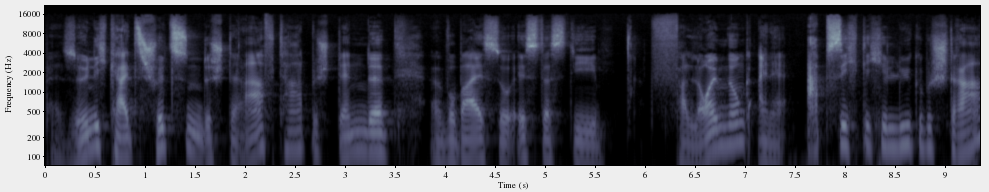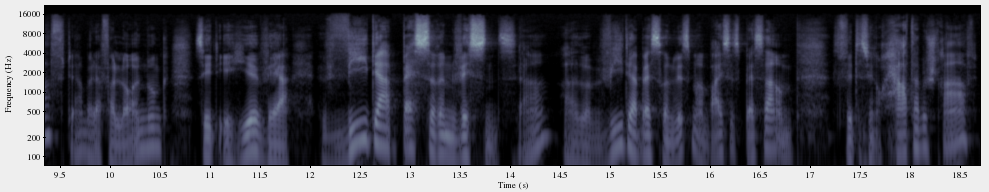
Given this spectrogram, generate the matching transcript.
persönlichkeitsschützende Straftatbestände, äh, wobei es so ist, dass die Verleumdung eine absichtliche Lüge bestraft. Ja, bei der Verleumdung seht ihr hier, wer wieder besseren Wissens, ja, also wieder besseren Wissens, man weiß es besser und es wird deswegen auch härter bestraft.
